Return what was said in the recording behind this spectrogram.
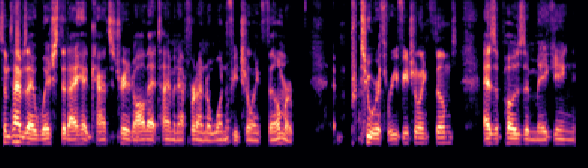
Sometimes I wish that I had concentrated all that time and effort on a one feature length film or two or three feature length films as opposed to making,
